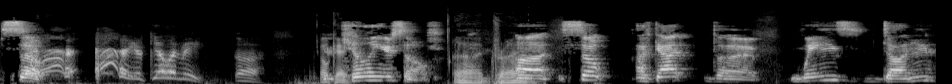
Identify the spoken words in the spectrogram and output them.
So, You're killing me. Ugh. you're Okay. killing yourself. Uh, I'm trying. Uh, so, I've got the wings done.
